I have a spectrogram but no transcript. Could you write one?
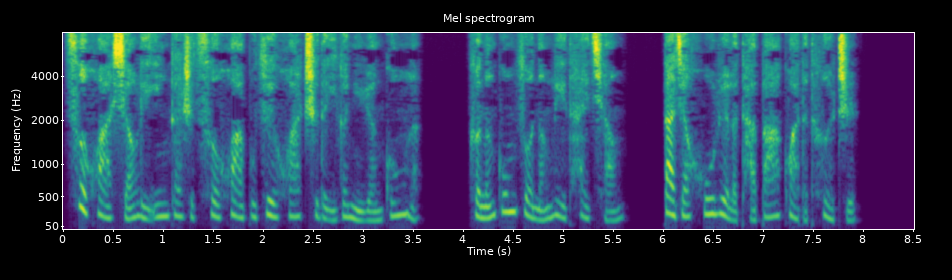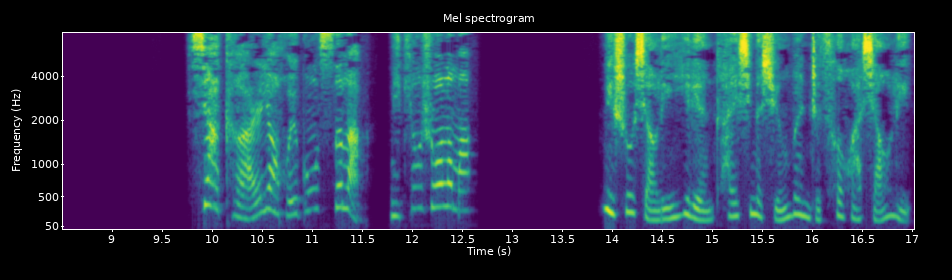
策划小李应该是策划部最花痴的一个女员工了，可能工作能力太强，大家忽略了她八卦的特质。夏可儿要回公司了，你听说了吗？秘书小林一脸开心的询问着策划小李，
